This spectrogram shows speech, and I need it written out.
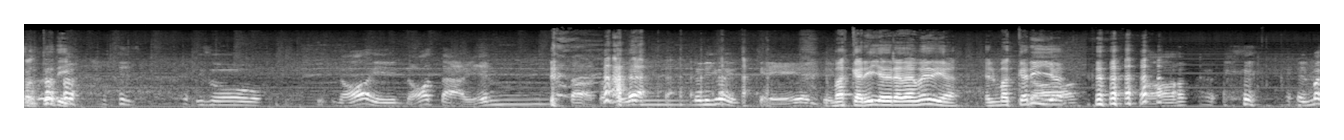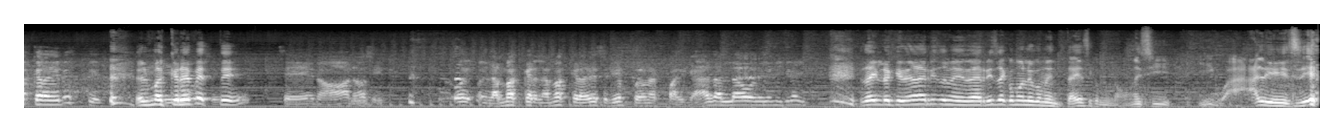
con tutti. hizo. No, y no, está bien. Está bastante bien Mascarilla de la Edad Media. El mascarilla. No, no. El máscara de peste. El máscara de Sí, peste. Sí, no, no, sí. Oye, la máscara, la máscara de ese tiempo era una espalgada al lado de Lenny Kravitz. ¿Sabes lo que me da risa? Me da risa como lo comentáis. Así como, no, sí, igual. y sí.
